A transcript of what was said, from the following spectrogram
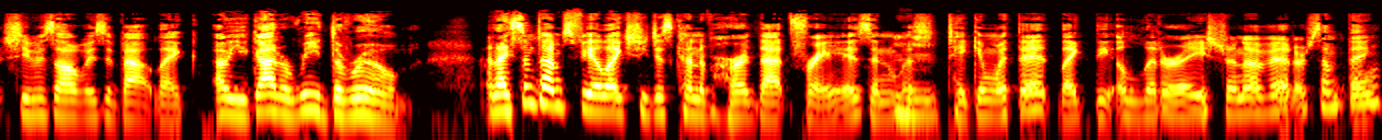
She was always about like, oh, you got to read the room. And I sometimes feel like she just kind of heard that phrase and was Mm-hmm. taken with it, like the alliteration of it or something.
